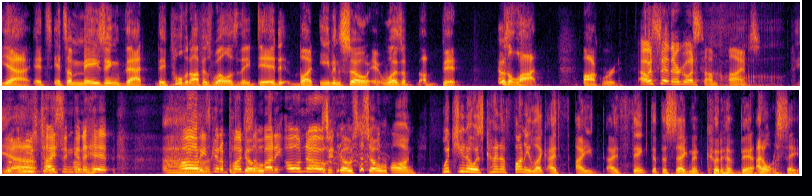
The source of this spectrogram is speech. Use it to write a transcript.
yeah, it's it's amazing that they pulled it off as well as they did. But even so, it was a, a bit, it was a lot awkward I was sitting there going, sometimes. "Who- "Who's Tyson gonna hit? Oh, he's gonna punch go- somebody. Oh no!" it goes so wrong. Which you know is kind of funny. Like I I I think that the segment could have been. I don't want to say.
